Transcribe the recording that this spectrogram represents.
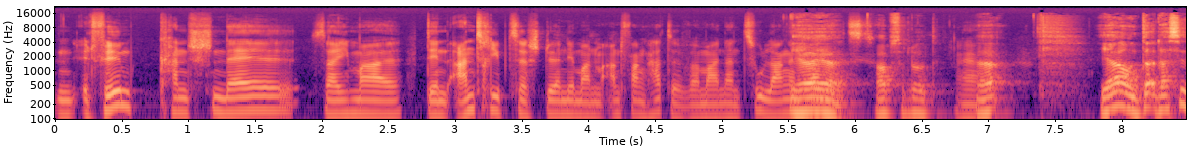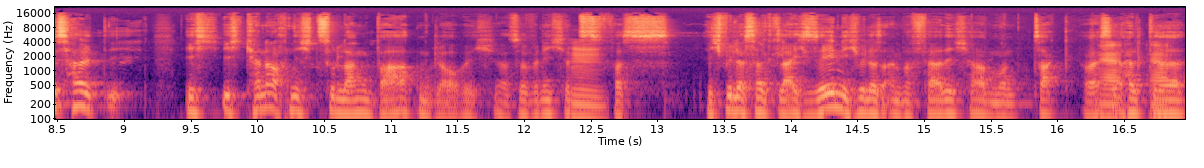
Ein, ein Film kann schnell, sag ich mal, den Antrieb zerstören, den man am Anfang hatte, weil man dann zu lange Ja, dran ja, sitzt. absolut. Ja. Ja, ja. und da, das ist halt, ich, ich kann auch nicht zu lang warten, glaube ich. Also wenn ich jetzt Mhm. was, ich will das halt gleich sehen, ich will das einfach fertig haben und zack, weißt Ja, du, halt, ja. äh,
